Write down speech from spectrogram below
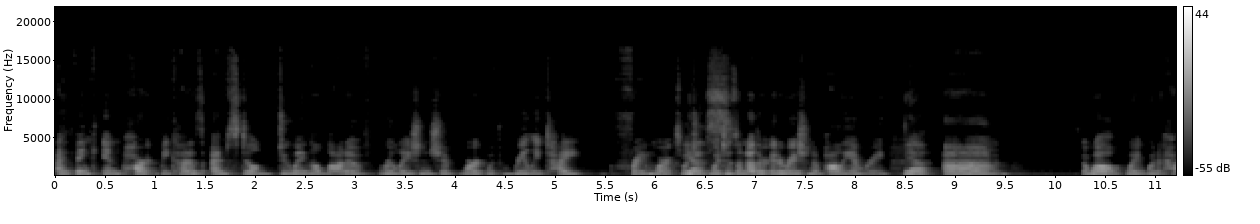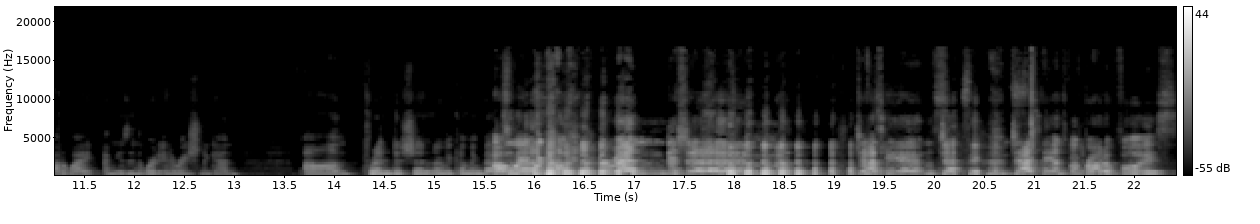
I think in part because I'm still doing a lot of relationship work with really tight frameworks, which Yes. is which is another iteration of polyamory. Yeah. Um well, wait, what how do I I'm using the word iteration again. Um rendition. Are we coming back Oh to wait, that? we're going rendition. Jazz hands. Jazz hands. Jazz hands vibrato voice.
